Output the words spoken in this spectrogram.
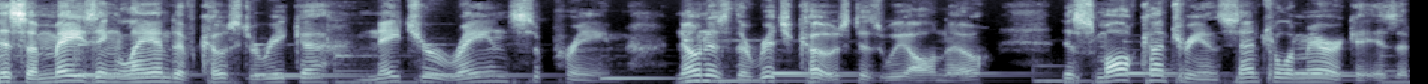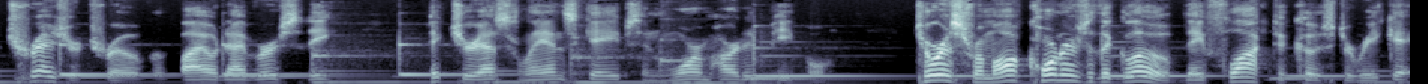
this amazing land of Costa Rica, nature reigns supreme. Known as the Rich Coast, as we all know, this small country in Central America is a treasure trove of biodiversity, picturesque landscapes, and warm hearted people. Tourists from all corners of the globe, they flock to Costa Rica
